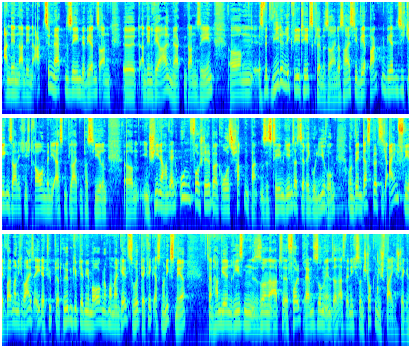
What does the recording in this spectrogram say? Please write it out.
an den, an den Aktienmärkten sehen, wir werden es an, äh, an den realen Märkten dann sehen. Ähm, es wird wieder eine Liquiditätsklemme sein. Das heißt, die Banken werden sich gegenseitig nicht trauen, wenn die ersten Pleiten passieren. Ähm, in China haben wir ein unvorstellbar großes Schattenbankensystem jenseits der Regulierung. Und wenn das plötzlich einfriert, weil man nicht weiß, ey, der Typ da drüben gibt ja mir morgen nochmal mein Geld zurück, der kriegt erstmal nichts mehr, dann haben wir einen riesen, so eine Art äh, Vollbremsung, als wenn ich so einen Stock in die Speiche stecke.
